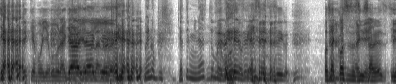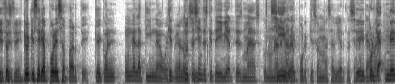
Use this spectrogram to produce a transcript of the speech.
ya. De que voy acá Ya, viendo ya, la que- nada. Bueno, pues, ¿ya terminaste o me voy? o Sí, qué? sí, sí, sí, güey. O sea, cosas así, Ok, ¿sabes? sí, y entonces sí, sí. creo que sería por esa parte, que con una latina o española. tú o te así. sientes que te diviertes más con una Sí, alemana güey. porque son más abiertas en Sí, la cama porque me, y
